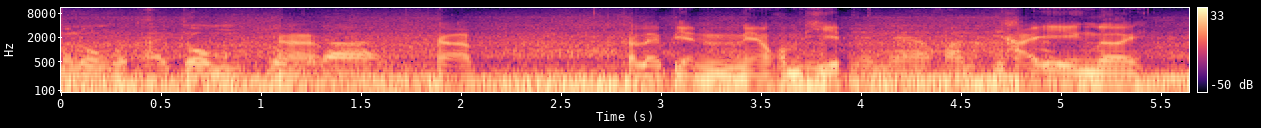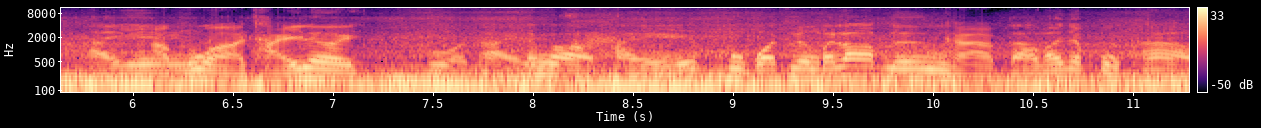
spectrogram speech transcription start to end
มาลงรถไถจมลงครับไม่ได้ครับ ก็เลยเปลี่ยนแนวความคิดเปลี่ยนแนวความคิดไถเองเลยไถเองเอาพั่วไถเลยพัวไถแล้วก็โอ้ไถปลูกปอเทืองไปรอบนึงครับกะว่าจะปลูกข้าว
